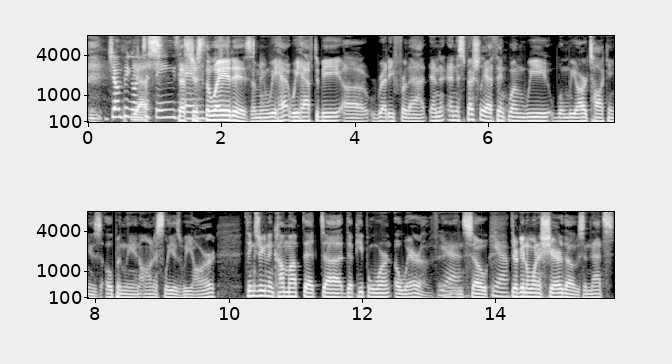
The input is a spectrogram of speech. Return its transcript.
jumping onto Yes. things That's and just the way it is. I mean, we have we have to be uh, ready for that, and and especially I think when we when we are talking as openly and honestly as we are, things are going to come up that uh, that people weren't aware of, Yeah. and so Yeah. they're going to want to share those, and that's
